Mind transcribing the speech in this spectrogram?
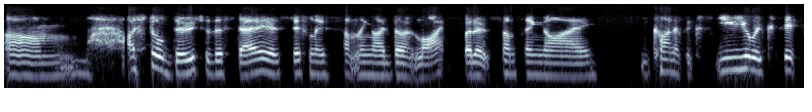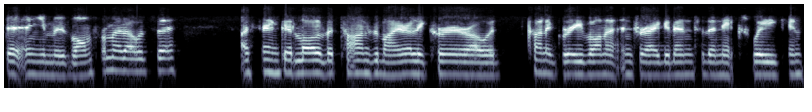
um, I still do to this day. It's definitely something I don't like, but it's something I you kind of ex- you you accept it and you move on from it. I would say. I think a lot of the times in my early career, I would kind of grieve on it and drag it into the next week and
